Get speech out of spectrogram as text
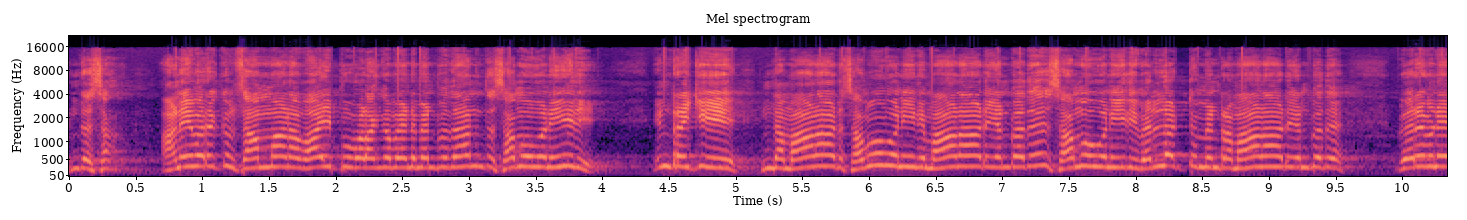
இந்த ச- அனைவருக்கும் சமமான வாய்ப்பு வழங்க வேண்டும் என்பதுதான் இந்த சமூக நீதி. இன்றைக்கு இந்த மாநாடு சமூக நீதி மாநாடு என்பது சமூக நீதி வெல்லட்டும் என்ற மாநாடு என்பது வெறுமனே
